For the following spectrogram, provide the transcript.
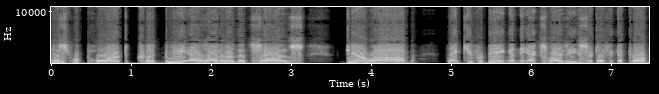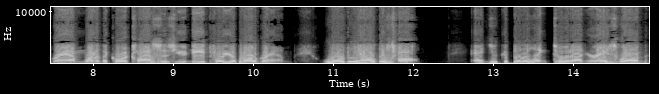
This report could be a letter that says, Dear Rob, thank you for being in the XYZ certificate program. One of the core classes you need for your program will be held this fall. And you could put a link to it on your AceWeb,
